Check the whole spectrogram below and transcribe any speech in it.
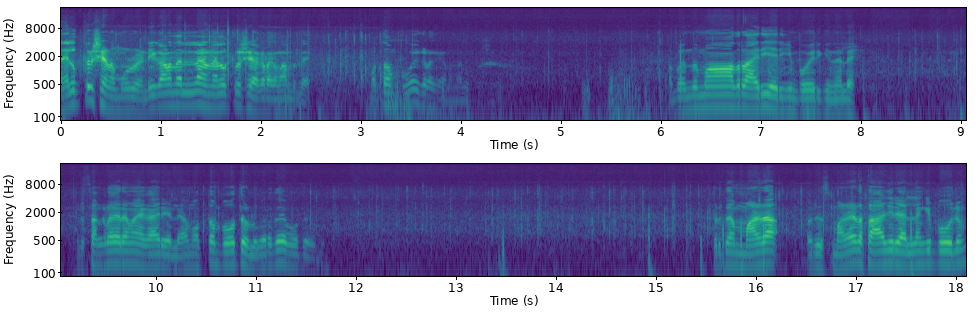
നെൽകൃഷിയാണ് മുഴുവൻ. ഈ കാണുന്നതെല്ലാം നെൽകൃഷിയാണ് കിടക്കുന്നുണ്ടല്ലേ മൊത്തം പോയി കിടക്കുകയാണ് നെൽകൃഷി. അപ്പോൾ എന്തുമാത്രം അരിയായിരിക്കും പോയിരിക്കുന്നത് അല്ലേ? ഒരു സങ്കടകരമായ കാര്യമല്ലേ? അത് മൊത്തം പോത്തേ ഉള്ളൂ വെറുതെ പോത്തേ ഉള്ളൂ. ഇപ്പോഴത്തെ മഴ ഒരു മഴയുടെ സാഹചര്യം അല്ലെങ്കിൽ പോലും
